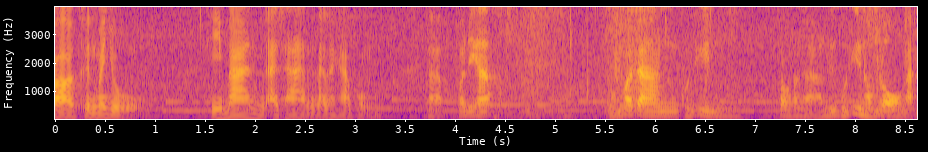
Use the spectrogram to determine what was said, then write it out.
ก็ขึ้นมาอยู่ที่บ้านอาจารย์แล้วนะครับผมครับสวัสดีครับ ผมอาจารย์ขุนอินทร์ทองสง่าหรือขุนอินทร์หอมโรงอะ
